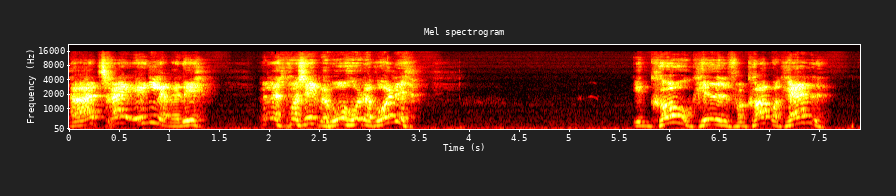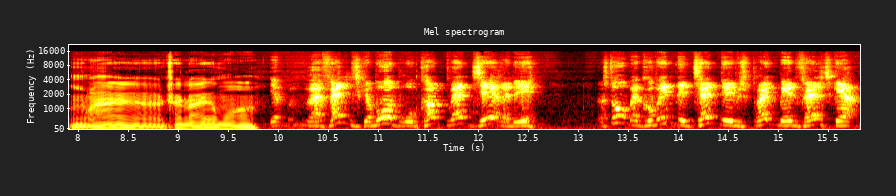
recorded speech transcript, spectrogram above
der er tre engle, René. Lad os prøve at se, hvad mor hun har vundet. En kogekedel fra kop og kande. Nej, tillykke, mor. Ja, hvad fanden skal mor bruge kogt vand til, René? Der stod, man kunne vinde et tanddemspring med en faldskærm.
